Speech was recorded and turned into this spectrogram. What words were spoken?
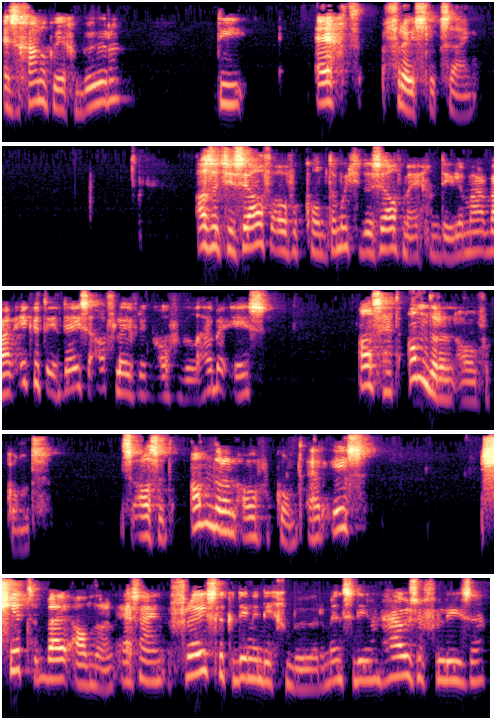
en ze gaan ook weer gebeuren, die echt vreselijk zijn. Als het jezelf overkomt, dan moet je er zelf mee gaan dealen. Maar waar ik het in deze aflevering over wil hebben is als het anderen overkomt. Dus als het anderen overkomt, er is shit bij anderen. Er zijn vreselijke dingen die gebeuren. Mensen die hun huizen verliezen.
